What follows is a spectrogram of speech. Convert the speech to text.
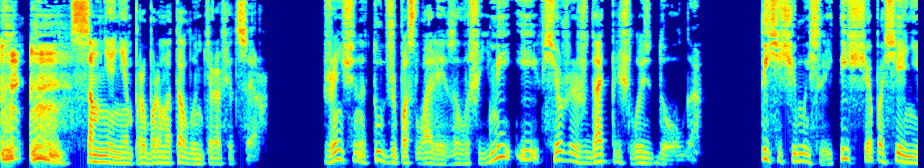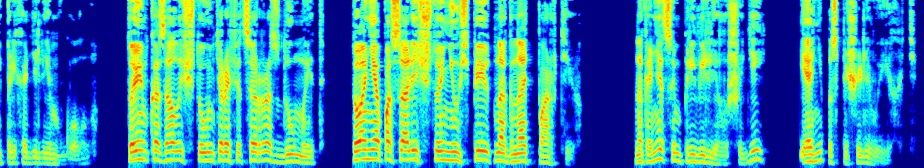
с сомнением пробормотал унтер-офицер. Женщины тут же послали за лошадьми, и все же ждать пришлось долго. Тысячи мыслей, тысячи опасений приходили им в голову. То им казалось, что унтер-офицер раздумает, то они опасались, что не успеют нагнать партию. Наконец им привели лошадей, и они поспешили выехать.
